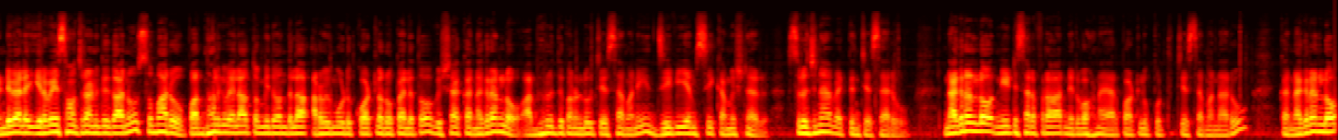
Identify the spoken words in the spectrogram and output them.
రెండు వేల ఇరవై సంవత్సరానికి గాను సుమారు పద్నాలుగు వేల తొమ్మిది వందల అరవై మూడు కోట్ల రూపాయలతో విశాఖ నగరంలో అభివృద్ధి పనులు చేశామని జీవీఎంసీ కమిషనర్ సృజన వ్యక్తం చేశారు. నగరంలో నీటి సరఫరా నిర్వహణ ఏర్పాట్లు పూర్తి చేశామన్నారు. ఇక నగరంలో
